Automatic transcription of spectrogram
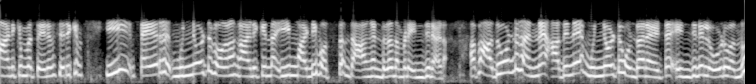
കാണിക്കുമ്പോഴത്തേനും ശരിക്കും ഈ ടയർ മുന്നോട്ട് പോകാൻ കാണിക്കുന്ന ഈ മടി മൊത്തം താങ്ങേണ്ടത് നമ്മുടെ എഞ്ചിനാണ് അപ്പൊ അതുകൊണ്ട് തന്നെ അതിനെ മുന്നോട്ട് കൊണ്ടുപോകാനായിട്ട് എഞ്ചിന് ലോഡ് വന്നു.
